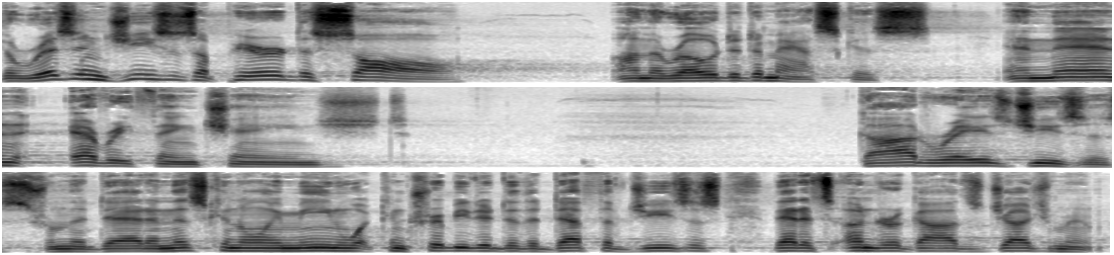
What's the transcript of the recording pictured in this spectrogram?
The risen Jesus appeared to Saul on the road to Damascus, and then everything changed. God raised Jesus from the dead, and this can only mean what contributed to the death of Jesus that it's under God's judgment.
